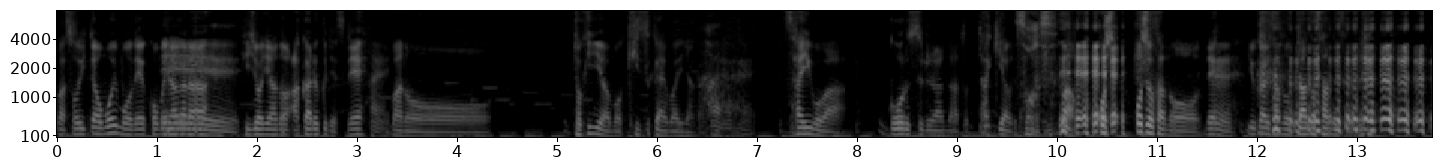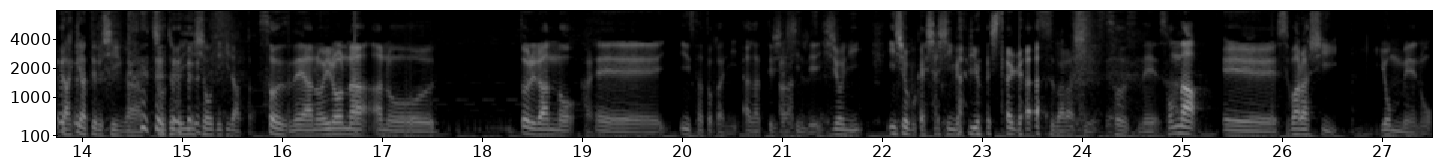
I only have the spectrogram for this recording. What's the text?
まあ、そういった思いも、ね、込めながら、ええ。非常にあの明るくですね、はい。まああの時にはもう気遣いもありながら、はいはいはい。最後はゴールするランナーと抱き合うと。そうですね。まあ、星星野さんの、ねええゆかりさんの旦那さんですけどね。抱き合ってるシーンがとても印象的だった。そうですね。あのいろんなあのトレランの、はい。えーインスタとかに上がってる写真で非常に印象深い写真がありましたが。素晴らしいですね。そうですね。そんな、えー素晴らしい4名の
